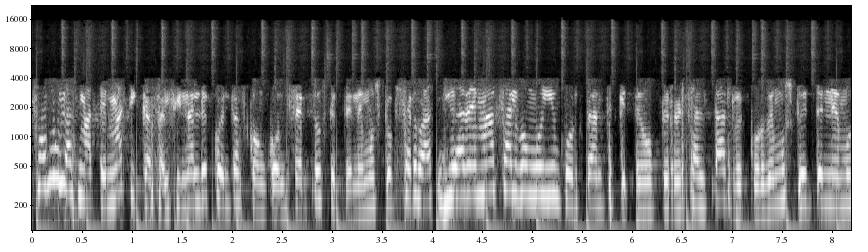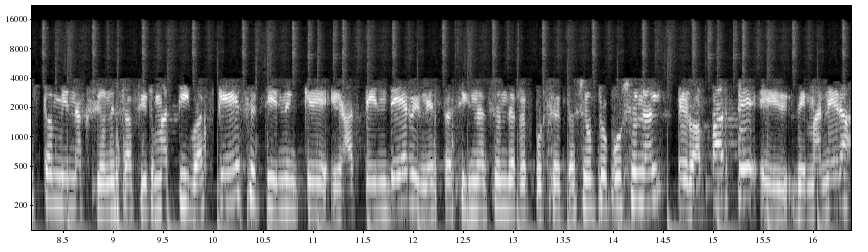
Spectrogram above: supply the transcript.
fórmulas matemáticas al final de cuentas con conceptos que tenemos que observar. Y además algo muy importante que tengo que resaltar recordemos que hoy tenemos también acciones afirmativas que se tienen que atender en esta asignación de representación proporcional pero aparte eh, de manera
